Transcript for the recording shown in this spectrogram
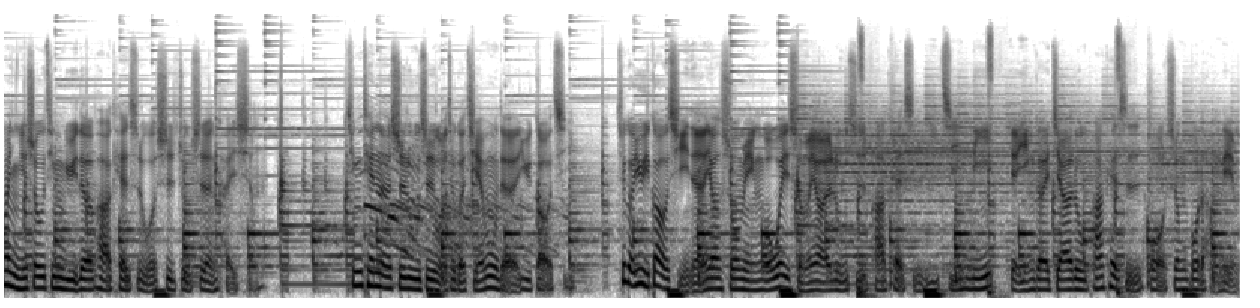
欢迎收听娱乐 Podcast，我是主持人凯翔。今天呢是录制我这个节目的预告集。这个预告集呢，要说明我为什么要来录制 Podcast，以及你也应该加入 Podcast 或声波的行列吗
